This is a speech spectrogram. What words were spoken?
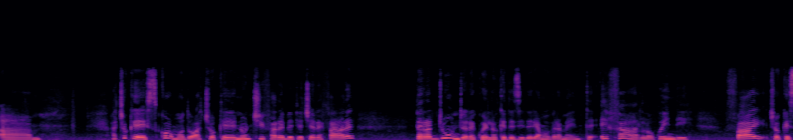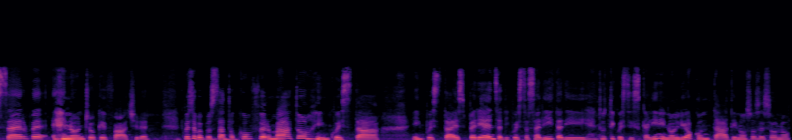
a, a ciò che è scomodo, a ciò che non ci farebbe piacere fare per raggiungere quello che desideriamo veramente e farlo. Quindi fai ciò che serve e non ciò che è facile. Questo è proprio stato confermato in questa, in questa esperienza di questa salita di tutti questi scalini, non li ho contati, non so se sono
